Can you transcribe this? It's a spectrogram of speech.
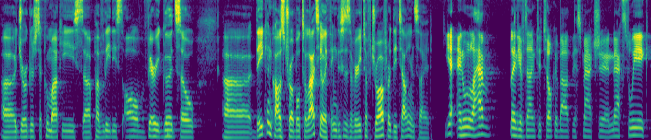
Uh, Georgios Giakoumakis, uh, Pavlidis, all very good. So uh, they can cause trouble to Lazio. I think this is a very tough draw for the Italian side. Yeah, and we'll have plenty of time to talk about this match uh, next week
